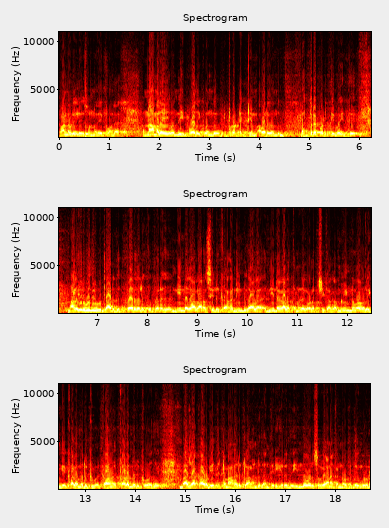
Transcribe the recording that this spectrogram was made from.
காணொளியில் சொன்னதை போல அண்ணாமலையை வந்து இப்போதைக்கு வந்து டு ப்ரொடெக்ட் ஹிம் அவரை வந்து பத்திரப்படுத்தி வைத்து நாளை இருபது இருபத்தாறு தேர்தலுக்கு பிறகு நீண்டகால அரசியலுக்காக நீண்டகால நீண்டகால தமிழக வளர்ச்சிக்காக மீண்டும் அவர் இங்கே களமிருக்கு களம் இருக்குவது பாஜகவுடைய திட்டமாக இருக்கலாம் என்று தான் தெரிகிறது. இந்த ஒரு சுவையான கண்ணோட்டத்தை உங்களோட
